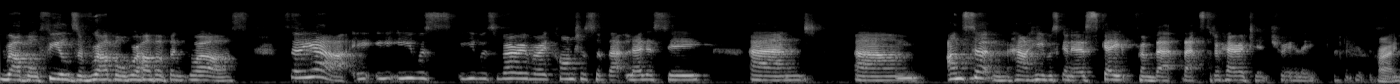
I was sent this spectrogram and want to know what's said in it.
rubble, fields of rubble rather than grass so yeah, he, he, was he was very very conscious of that legacy and um, uncertain how he was going to escape from that that sort of heritage. Really. All right.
